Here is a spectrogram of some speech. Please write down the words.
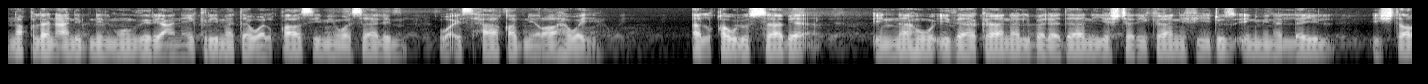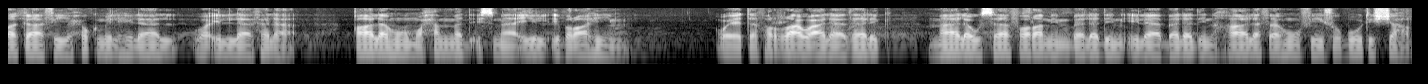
نقلا عن ابن المنذر عن عكرمة والقاسم وسالم وإسحاق بن راهويه. القول السابع إنه إذا كان البلدان يشتركان في جزء من الليل اشتركا في حكم الهلال وإلا فلا. قاله محمد إسماعيل إبراهيم. ويتفرع على ذلك ما لو سافر من بلد إلى بلد خالفه في ثبوت الشهر.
